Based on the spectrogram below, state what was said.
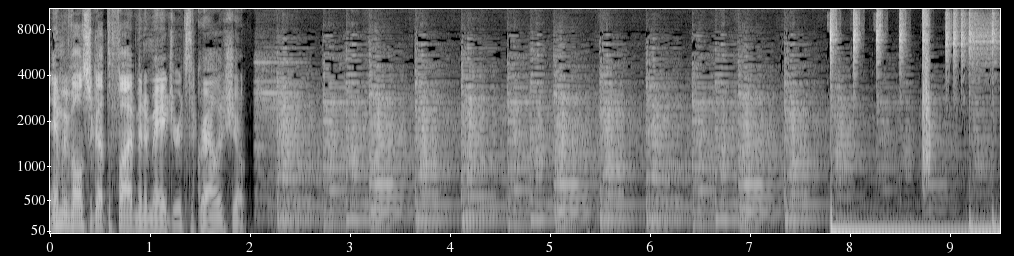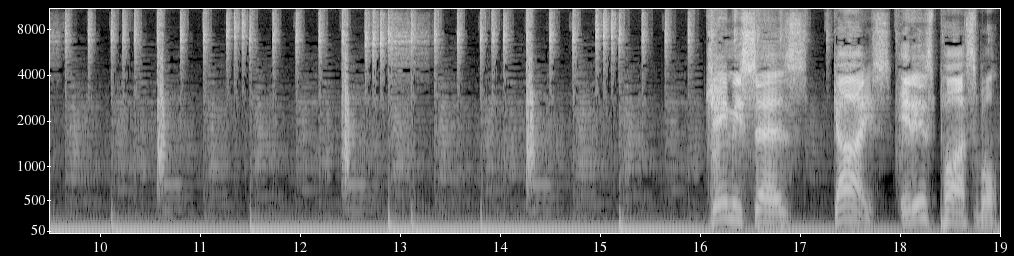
And we've also got the five minute major. It's the Crowley Show. Jamie says, Guys, it is possible.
